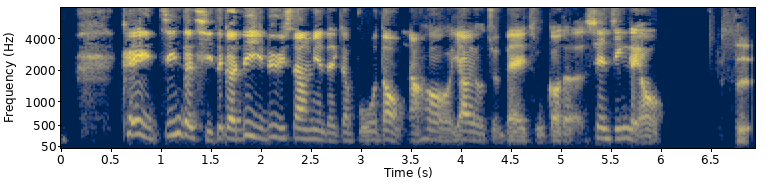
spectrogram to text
可以经得起这个利率上面的一个波动，然后要有准备足够的现金流。是，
